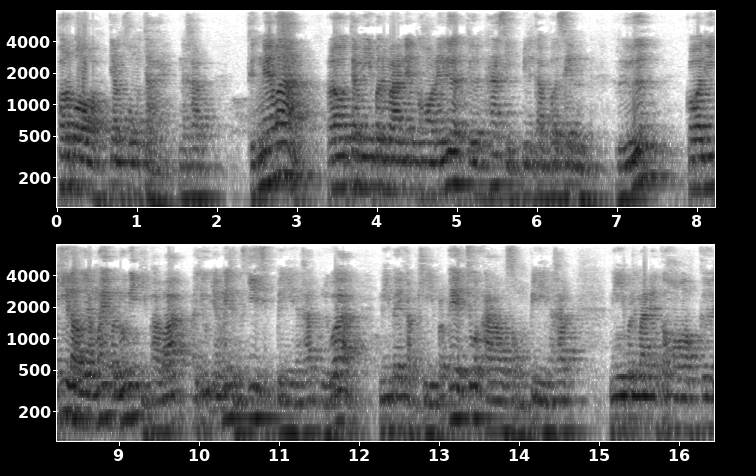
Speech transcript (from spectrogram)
พรบยังคงจ่ายนะครับ ถึงแม้ว่าเราจะมีปริมาณแอลกอฮอล์ในเลือดเกิน 50 มิลลิกรัมเปอร์เซ็นต์ หรือกรณีที่เรายังไม่บรรลุนิติภาวะ อายุยังไม่ถึง 20 ปีนะครับ หรือว่ามีใบขับขี่ประเภทชั่วคราว 2 ปีนะครับ มีปริมาณแอลกอฮอล์เกิน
